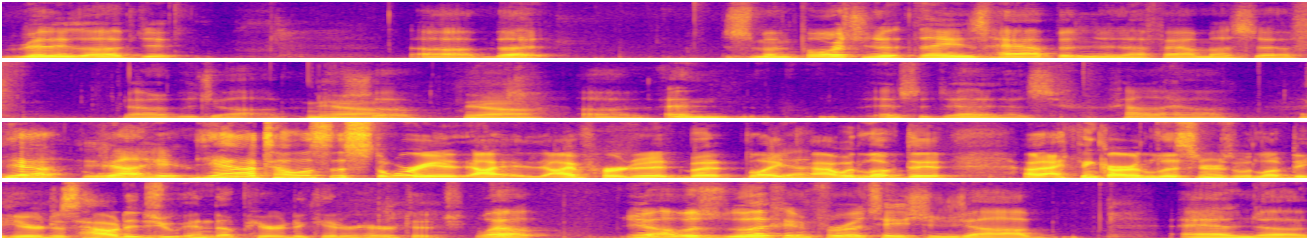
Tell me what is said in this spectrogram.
really loved it. Uh, but some unfortunate things happened, and I found myself out of the job. Yeah. So, Yeah. uh, and incidentally, that's kind of how I Yeah. got, got here. Yeah, tell us the story. I I've heard it, but like Yeah. I would love to. I think our listeners would love to hear just how did you end up here at Decatur Heritage? Well, you know, I was looking for a teaching job, and uh,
